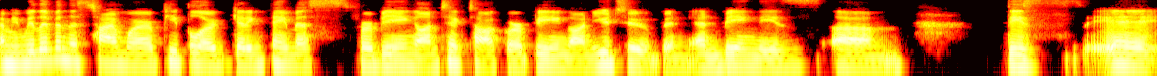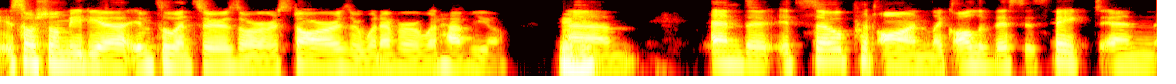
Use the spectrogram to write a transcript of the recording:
I mean, we live in this time where people are getting famous for being on TikTok or being on YouTube and, and being these, um, these uh, social media influencers or stars or whatever, what have you. Mm-hmm. Um, and the, it's so put on, like all of this is faked and,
